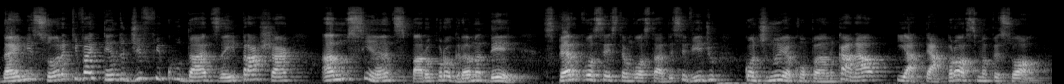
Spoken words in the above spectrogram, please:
da emissora que vai tendo dificuldades aí para achar anunciantes para o programa dele. Espero que vocês tenham gostado desse vídeo, continue acompanhando o canal e até a próxima, pessoal!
